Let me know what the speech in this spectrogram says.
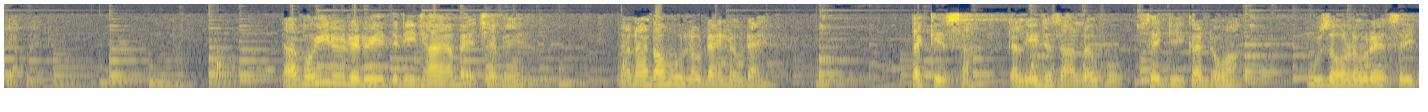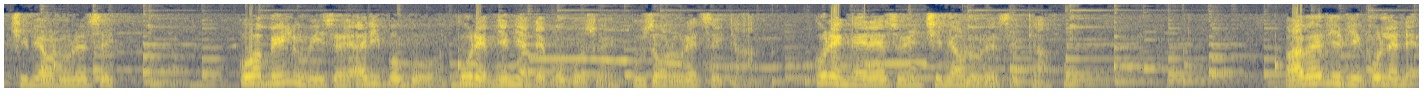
ပြလိုက်တယ်ဒါဘုန်းကြီးတို့တွေတတိထားရမယ့်အချက်ပဲဒါနကောင်းမှုလှုပ်တိုင်းလှုပ်တိုင်းတက္ကိစ္စတလေးတစားလှုပ်ဖို့စိတ်တိကတ္တဝါပူဇော်လိုတဲ့စိတ်ချီးမြှောက်လိုတဲ့စိတ် ကိုယ်ကပေးလူပြီဆိုရင်အဲ့ဒီပုဂ္ဂိုလ်ကိုယ့်ရဲ့မြင့်မြတ်တဲ့ပုဂ္ဂိုလ်ဆိုရင်ပူဇော်လိုတဲ့စိတ်ထားကိုယ့်ရဲ့ငယ်တဲ့ဆိုရင်ချီးမြှောက်လိုတဲ့စိတ်ထားဘာပဲဖြစ်ဖြစ်ကိုယ့်လက်နဲ့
